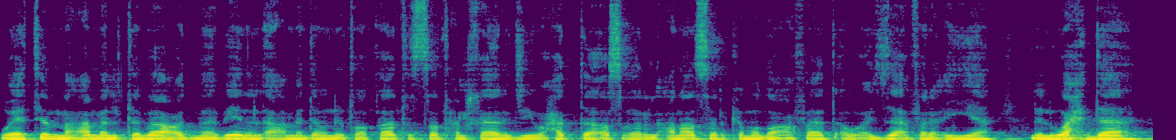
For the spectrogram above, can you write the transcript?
ويتم عمل تباعد ما بين الأعمدة ونطاقات السطح الخارجي وحتى أصغر العناصر كمضاعفات أو أجزاء فرعية للوحدة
